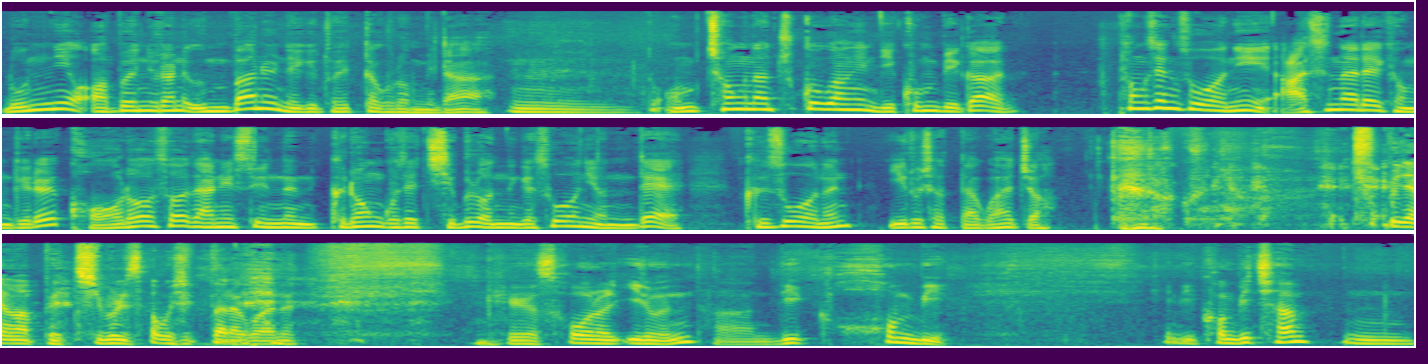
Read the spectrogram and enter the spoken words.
Lonely Avenue라는 음반을 내기도 했다고 그럽니다. 음. 또 엄청난 축구광인 닉 혼비가 평생 소원이 아스날의 경기를 걸어서 다닐 수 있는 그런 곳에 집을 얻는 게 소원이었는데 그 소원은 이루셨다고 하죠. 그렇군요. 축구장 앞에 집을 사고 싶다라고 하는 그 소원을 이룬 아, 닉 혼비. 닉 혼비 참 음,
